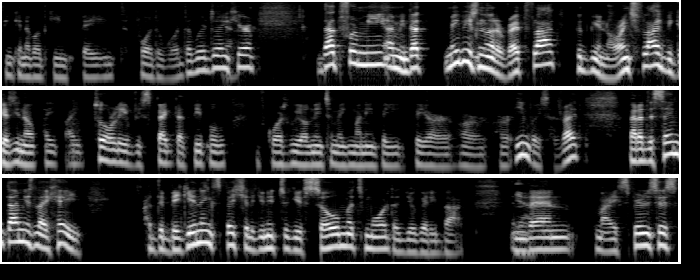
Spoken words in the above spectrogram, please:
thinking about getting paid for the work that we're doing yeah. here. that for me, I mean, that maybe it's not a red flag, could be an orange flag because, you know, I, I totally respect that people, of course, we all need to make money and pay, pay our, our, our invoices, right? But at the same time, it's like, hey, at the beginning, especially, you need to give so much more that you're getting back. And yeah. then my experiences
